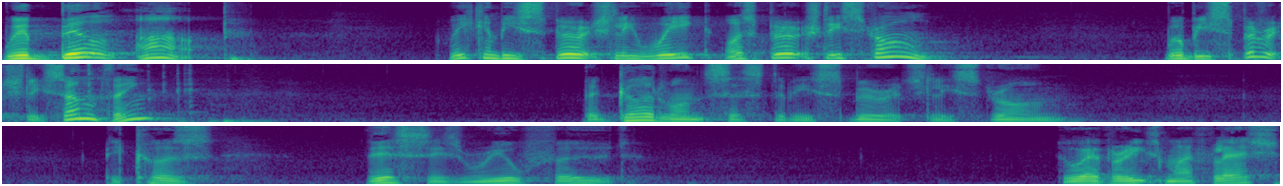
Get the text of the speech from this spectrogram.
We're built up. We can be spiritually weak or spiritually strong. We'll be spiritually something. But God wants us to be spiritually strong because this is real food. Whoever eats my flesh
